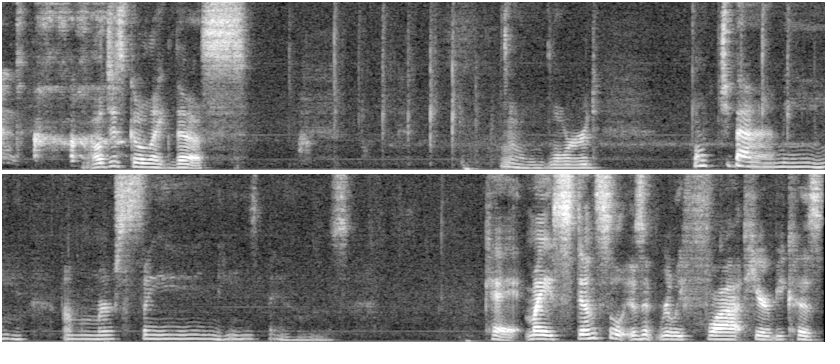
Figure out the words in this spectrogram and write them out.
end. I'll just go like this. Oh, Lord. Won't you buy me a Mercedes Benz? Okay, my stencil isn't really flat here because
